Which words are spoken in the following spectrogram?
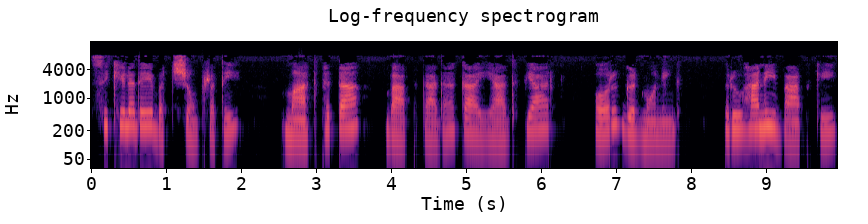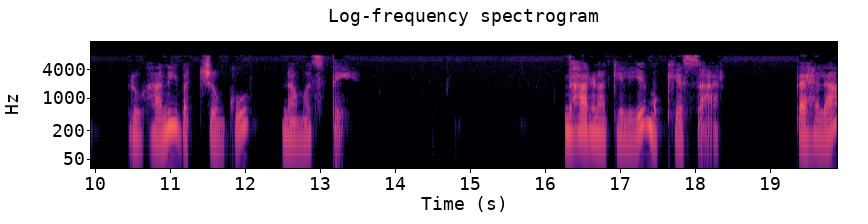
सिखिलदे बच्चों प्रति मात पिता बाप दादा का याद प्यार और गुड मॉर्निंग रूहानी बाप की रूहानी बच्चों को नमस्ते। धारणा के लिए मुख्य सार। पहला,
